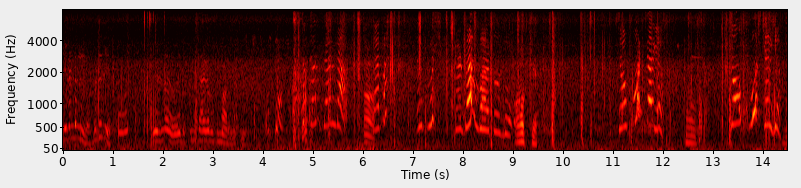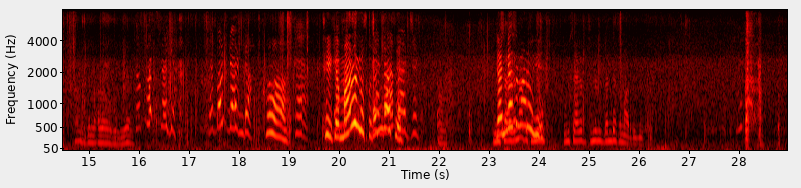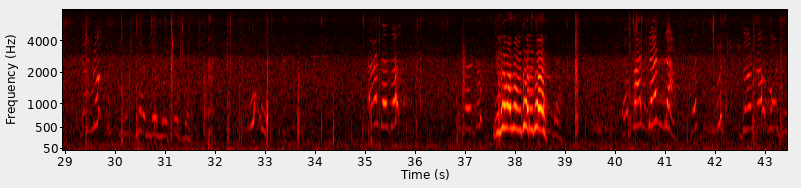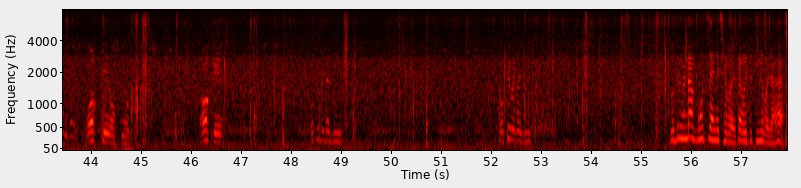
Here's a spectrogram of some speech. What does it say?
ये डंडा ले लो बेटा जी ये डंडा लो ये तो तो उसे मार देना पुलिस हाँ ओके। हाँ ठीक है मारोगी उसको डंडा से? डंडा से मारोगी? पुलिस आएगा तो डंडे- डंडे से मार देगी उसको। इधर इधर। इधर okay okay okay okay okay बेटा जी ओके बेटा जी दो तीन घंटा में पहुँच जाएँगे छः बजे तक अभी तो तीन बजा है।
